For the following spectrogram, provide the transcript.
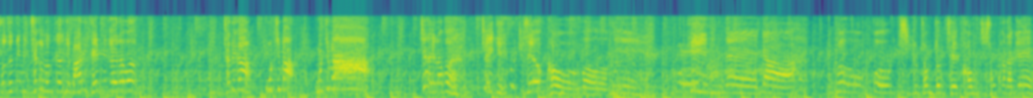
선생님이 책을 던지는 게 말이 됩니까 여러분 저리가 오지마 오지마 자 여러분 저에게 힘을 주세요 거봉이 힘내자 거봉 지금 점점 제 검지 손가락에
